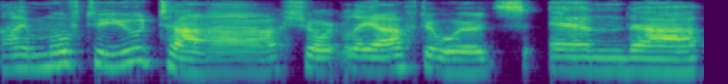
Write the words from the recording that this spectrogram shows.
I moved to Utah shortly afterwards, and uh,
